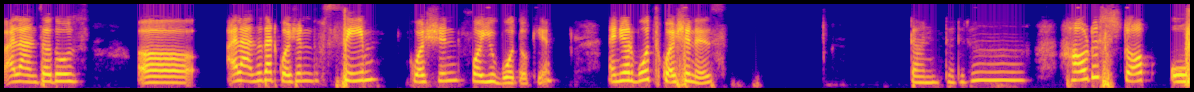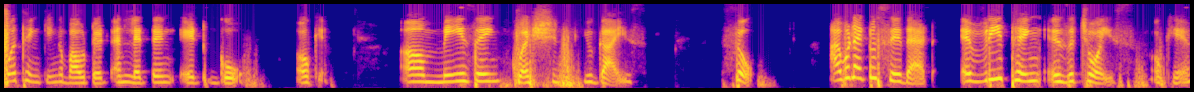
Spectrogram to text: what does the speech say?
I'll answer those. Uh, I'll answer that question, same question for you both. Okay, and your both question is, dun, dun, dun, how to stop overthinking about it and letting it go. Okay, amazing question, you guys. So I would like to say that everything is a choice. Okay.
